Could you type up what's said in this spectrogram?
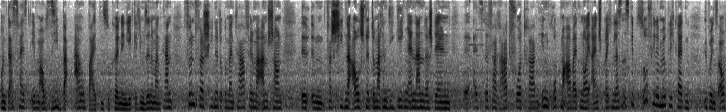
und das heißt eben auch, sie bearbeiten zu können in jeglichem Sinne. Man kann fünf verschiedene Dokumentarfilme anschauen, äh, äh, verschiedene Ausschnitte machen, die gegeneinander stellen, äh, als Referat vortragen, in Gruppenarbeit neu einsprechen lassen. Es gibt so viele Möglichkeiten, übrigens auch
